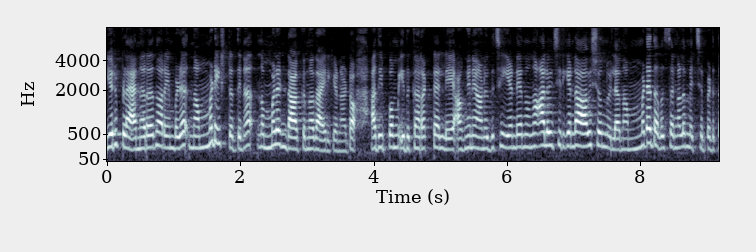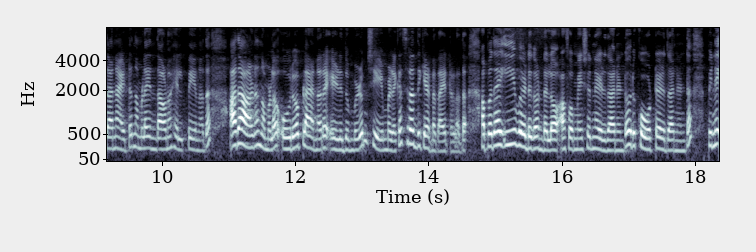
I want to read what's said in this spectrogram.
ഈ ഒരു പ്ലാനർ എന്ന് പറയുമ്പോൾ നമ്മുടെ ഇഷ്ടത്തിന് നമ്മൾ ഉണ്ടാക്കുന്നതായിരിക്കണം കേട്ടോ അതിപ്പം ഇത് കറക്റ്റ് അല്ലേ? അങ്ങനെയാണ് ഇത് ചെയ്യേണ്ടതെന്നൊന്നും ആലോചിച്ചിരിക്കേണ്ട ആവശ്യമൊന്നുമില്ല. നമ്മുടെ ദിവസങ്ങൾ മെച്ചപ്പെടുത്താനായിട്ട് നമ്മളെ എന്താണോ ഹെൽപ്പ് ചെയ്യുന്നത് അതാണ് നമ്മൾ ഓരോ പ്ലാനർ എഴുതുമ്പോഴും ചെയ്യുമ്പോഴൊക്കെ ശ്രദ്ധിക്കേണ്ടതായിട്ടുള്ളത്. അപ്പോൾ അതായത് ഈ വേർഡ് കണ്ടല്ലോ അഫർമേഷൻ എഴുതാനുണ്ട് ഒരു കോട്ട് എഴുതാനുണ്ട് പിന്നെ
